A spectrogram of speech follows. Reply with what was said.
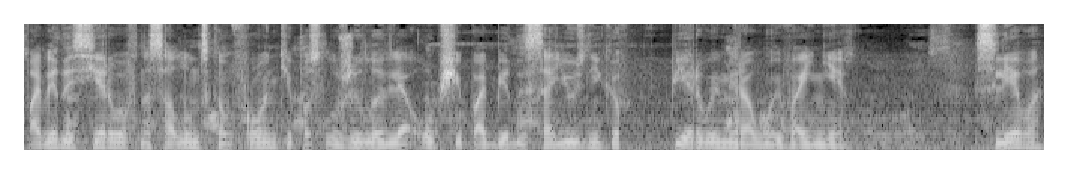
Победа сербов на Салунском фронте послужила для общей победы союзников в Первой мировой войне. Слева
